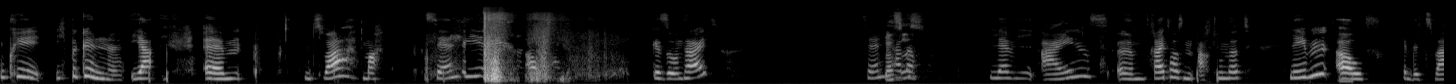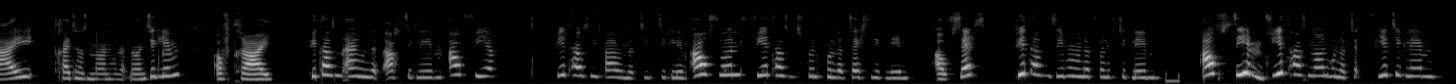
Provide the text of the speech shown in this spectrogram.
Okay, ich beginne. Ja, ähm, und zwar macht Sandy auf Gesundheit. Sandy Was hat ist? auf Level 1 ähm, 3800 Leben, auf Level 2 3990 Leben, auf 3 4180 Leben, auf 4 4370 Leben, auf 5 4560 Leben, auf 6 4750 Leben, auf 7 4940 Leben,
